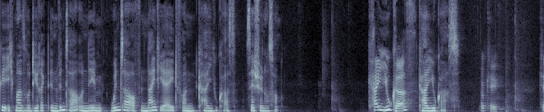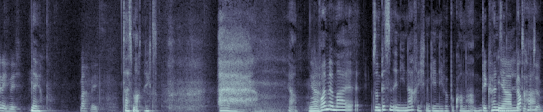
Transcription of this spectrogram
gehe ich mal so direkt in Winter und nehme Winter of 98 von Kai Yukas. Sehr schöner Song. Kai Yukas. Kai Yukas. Okay. Kenne ich nicht. Nee, Macht nichts. das macht nichts. Ja. Ja. Wollen wir mal so ein bisschen in die Nachrichten gehen, die wir bekommen haben? Wir können sie Ja, bitte, locker bitte.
